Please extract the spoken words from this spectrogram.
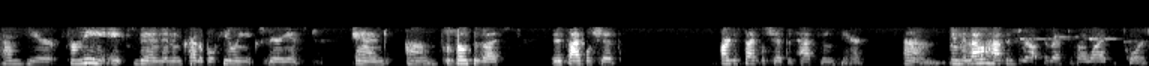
come here. For me, it's been an incredible healing experience, and um, for both of us, discipleship, our discipleship is happening here. Um, and then that'll happen throughout the rest of our lives, of course.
